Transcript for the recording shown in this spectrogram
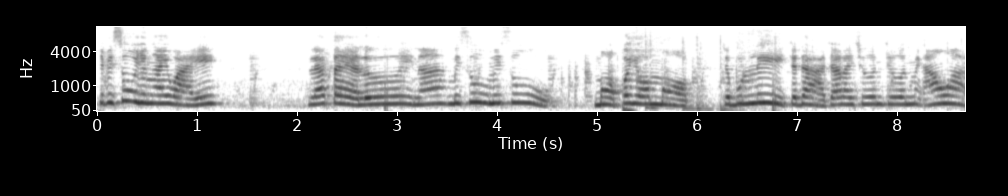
จะไปสู้ยังไงไหว แล้วแต่เลยนะ ไม่สู้ไม่สู้ หมอบก็ยอมหมอบ จะบูลลี่จะด่าจะอะไรเชิญเชิญไม่เอาอะ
